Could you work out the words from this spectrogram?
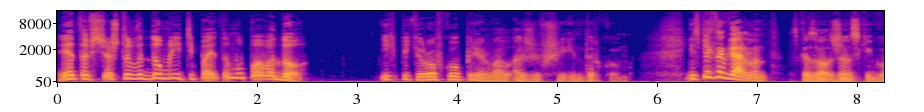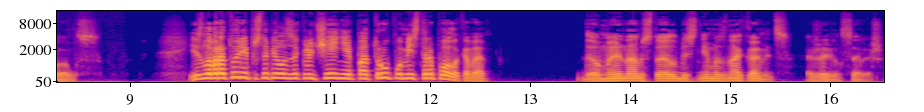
«Это все, что вы думаете по этому поводу?» Их пикировку прервал оживший интерком. — Инспектор Гарланд, — сказал женский голос. — Из лаборатории поступило заключение по трупу мистера Полокова. — Думаю, нам стоило бы с ним ознакомиться, — оживился Рэш.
